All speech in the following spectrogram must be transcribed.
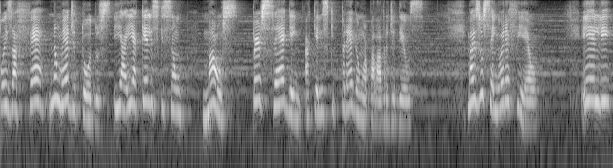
pois a fé não é de todos, e aí aqueles que são maus perseguem aqueles que pregam a palavra de Deus. Mas o Senhor é fiel. Ele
